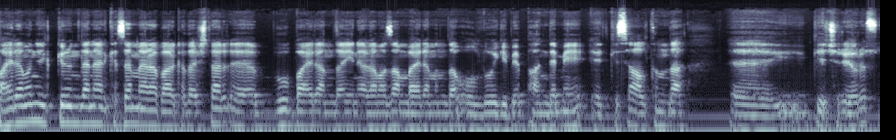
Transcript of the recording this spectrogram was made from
Bayramın ilk gününden herkese merhaba arkadaşlar. Ee, bu bayramda yine Ramazan bayramında olduğu gibi pandemi etkisi altında e, geçiriyoruz.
